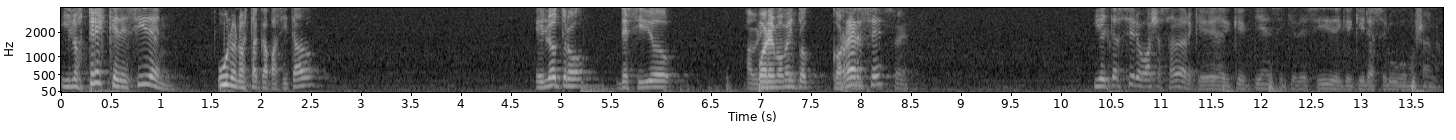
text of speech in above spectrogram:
Y los tres que deciden, uno no está capacitado, el otro decidió por el momento correrse, y el tercero vaya a saber qué, qué piensa y qué decide y qué quiere hacer Hugo Moyano.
